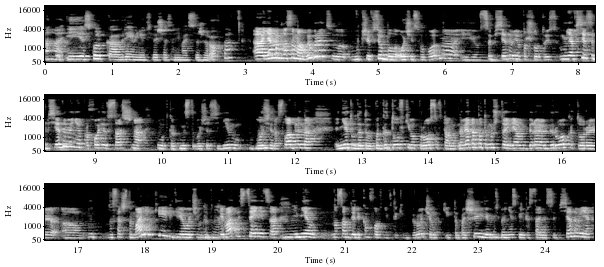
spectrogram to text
Ага, и сколько времени у тебя сейчас занимает стажировка? А, я могла сама выбрать, вообще все было очень свободно, и собеседование прошло, то есть у меня все собеседования проходят достаточно, ну, вот как мы с тобой сейчас сидим, mm-hmm. очень расслабленно, нет вот этого подготовки вопросов там, наверное, потому что я выбираю бюро, которые а, ну, достаточно маленькие, где очень mm-hmm. вот приватность ценится, mm-hmm. и мне на самом деле комфортнее в таких бюро, чем каких-то больших, где у тебя несколько стадий собеседования,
